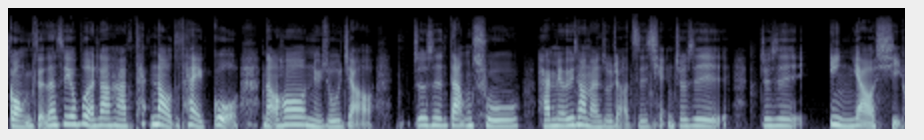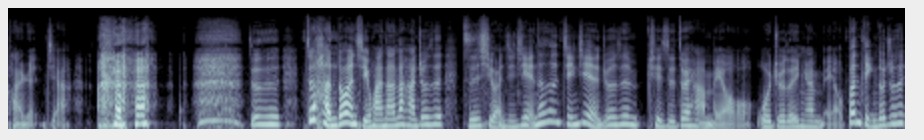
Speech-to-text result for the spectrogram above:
工作，但是又不能让她太闹得太过。然后女主角就是当初还没有遇上男主角之前，就是就是硬要喜欢人家。就是，就很多人喜欢他，那他就是只喜欢经纪人，但是经纪人就是其实对他没有，我觉得应该没有，但顶多就是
